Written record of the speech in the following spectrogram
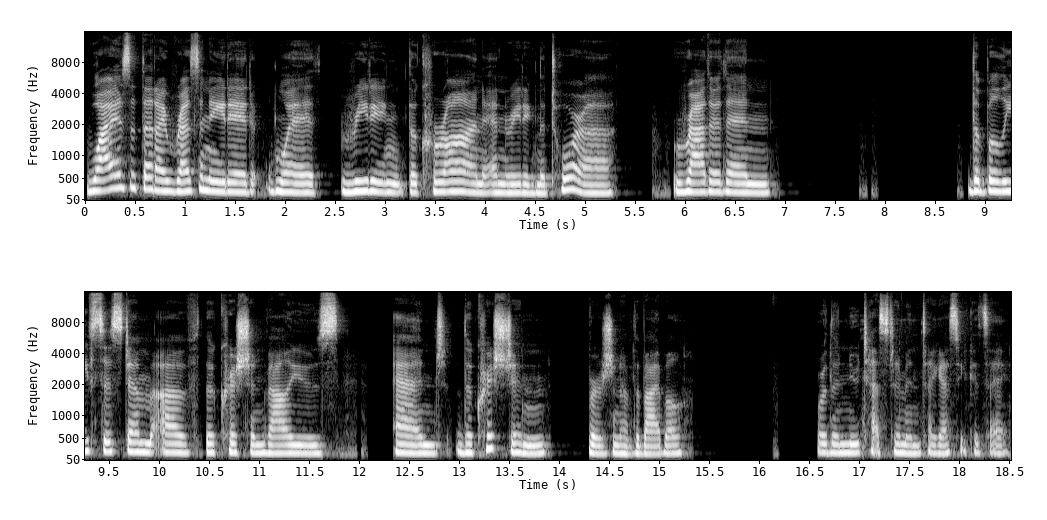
Why is it that I resonated with reading the Quran and reading the Torah rather than the belief system of the Christian values and the Christian version of the Bible, or the New Testament, I guess you could say.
